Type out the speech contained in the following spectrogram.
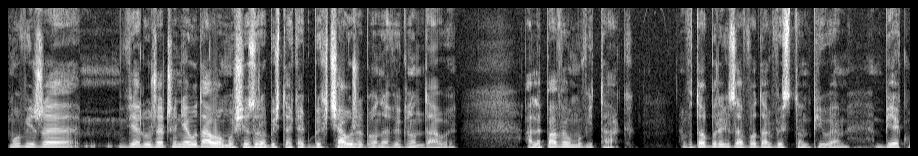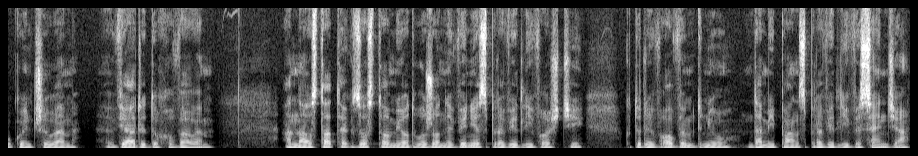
mówi, że wielu rzeczy nie udało mu się zrobić tak, jakby chciał, żeby one wyglądały. Ale Paweł mówi tak: W dobrych zawodach wystąpiłem, bieg ukończyłem, wiary dochowałem a na ostatek został mi odłożony wieniec sprawiedliwości, który w owym dniu da mi Pan sprawiedliwy sędzia.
